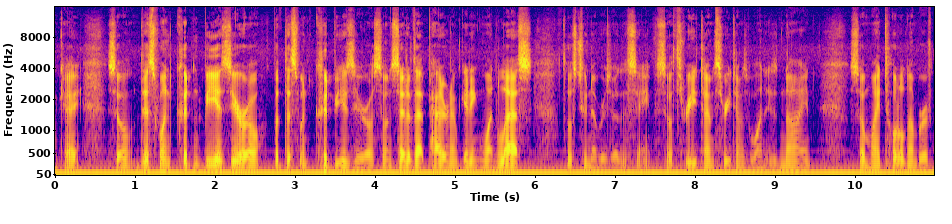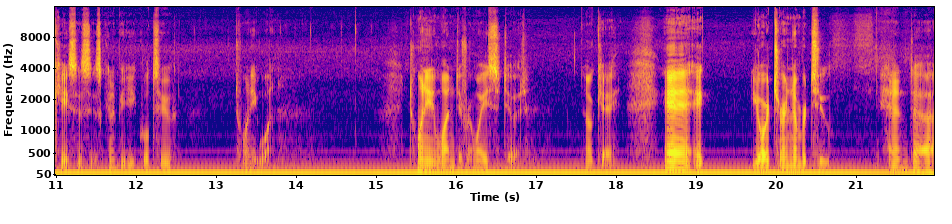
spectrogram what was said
Okay, So this one couldn't be a 0, but this one could be a 0. So instead of that pattern of getting one less, those two numbers are the same. So 3 times 3 times 1 is 9. So my total number of cases is going to be equal to 21. 21 different ways to do it. Okay. Eh, eh, your turn number two. And uh,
